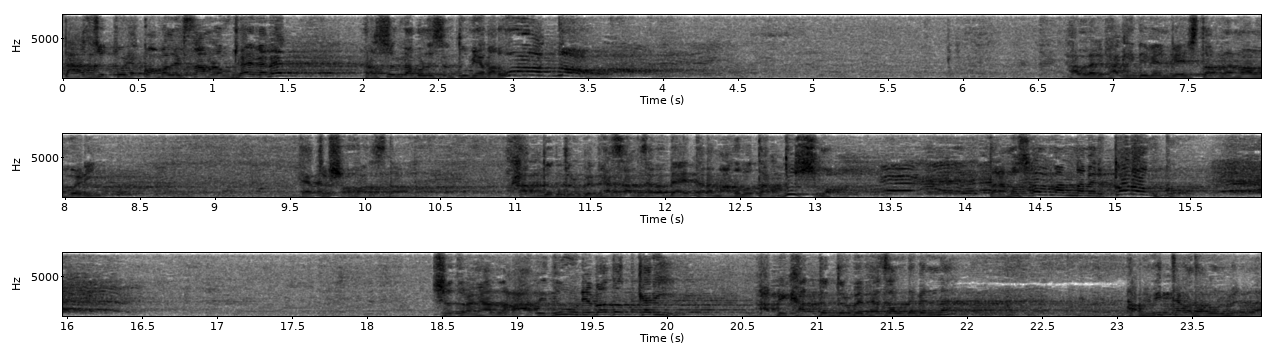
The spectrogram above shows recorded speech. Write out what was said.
তাহাজ্জুদ করে কপালের চামড়া উঠে গেলেন রাসূলুল্লাহ বলেছেন, তুমি আমার উন্মত নও। আল্লাহর ফাঁকি দেবেন, বেশ তো আপনার মামু বাড়ি এত সহজ না। খাদ্যদ্রব্যে ভেজাল যারা দেয়, তারা মানবতার দুশ্মন। তারা মুসলমান নামের কলঙ্ক। সুতরাং আল্লাহ আবেদুন ইবাদতকারী। আপনি খাদ্যদ্রব্যে ভেজাল দেবেন না? আপনি মিথ্যা কথা বলবেন না।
